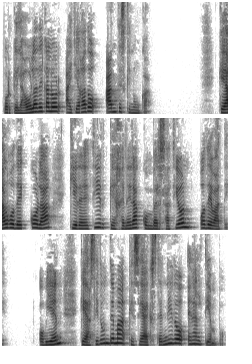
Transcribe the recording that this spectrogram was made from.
porque la ola de calor ha llegado antes que nunca. Que algo de cola quiere decir que genera conversación o debate, o bien que ha sido un tema que se ha extendido en el tiempo.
